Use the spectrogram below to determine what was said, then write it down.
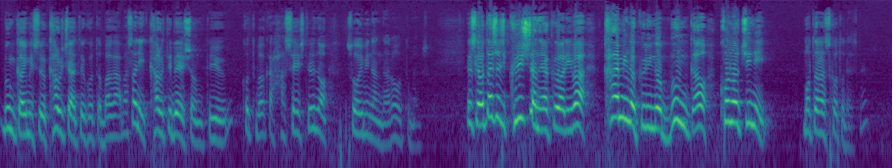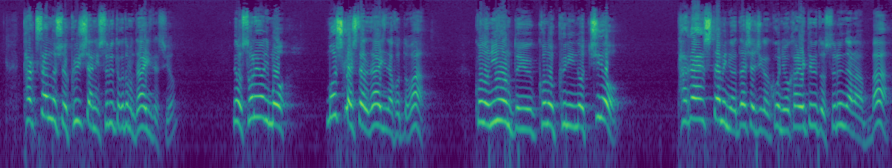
文化を意味するカルチャーという言葉がまさにカルティベーションという言葉から発生しているのはそういう意味なんだろうと思います。ですから私たちクリスチャンの役割は神の国の文化をこの地にもたらすことですね。たくさんの人をクリスチャンにするということも大事ですよ。でもそれよりももしかしたら大事なことはこの日本というこの国の地を耕すために私たちがここに置かれているとするならば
